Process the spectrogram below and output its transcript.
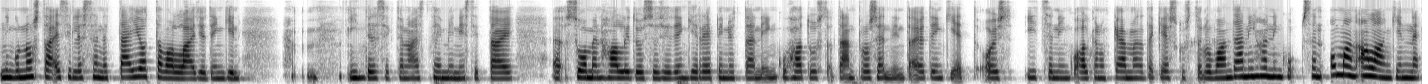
niin kuin nostaa esille sen, että tämä ei ole tavallaan, että jotenkin intersektionaaliset feministit tai Suomen hallitus olisi jotenkin repinyt tämän niin kuin hatusta tämän prosentin tai jotenkin, että olisi itse niin kuin alkanut käymään tätä keskustelua, vaan tämä on ihan niin kuin sen oman alankin ne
